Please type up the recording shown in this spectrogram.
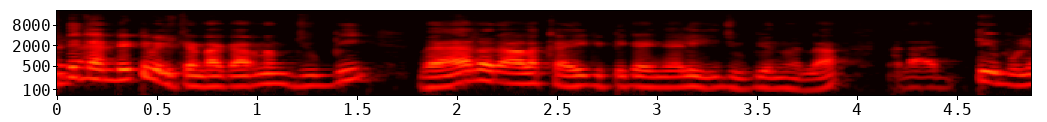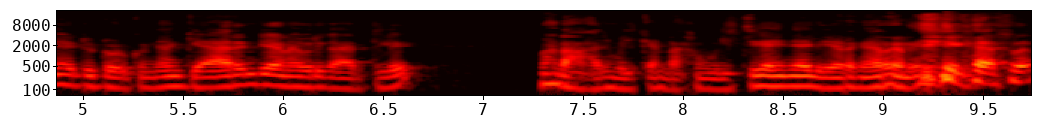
ഇത് കണ്ടിട്ട് വിളിക്കണ്ട. കാരണം ജുബി വേറൊരാളെ കൈ കിട്ടി കഴിഞ്ഞാൽ ഈ ജുബി ഒന്നുമല്ല നല്ല അടിപൊളിയായിട്ട് ഇട്ട് കൊടുക്കും. ഞാൻ ഗ്യാരണ്ടിയാണ് ഒരു കാര്യത്തിൽ വേണ്ട ആരും വിളിക്കണ്ട. വിളിച്ചു കഴിഞ്ഞാൽ ഇടങ്ങാറാണ്. കാരണം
